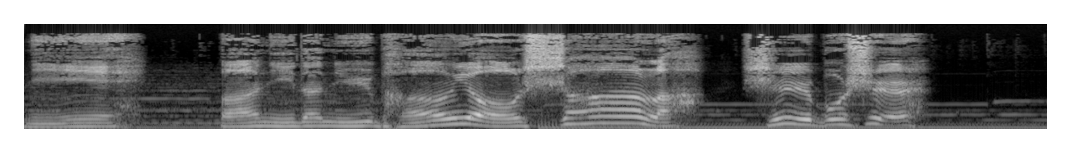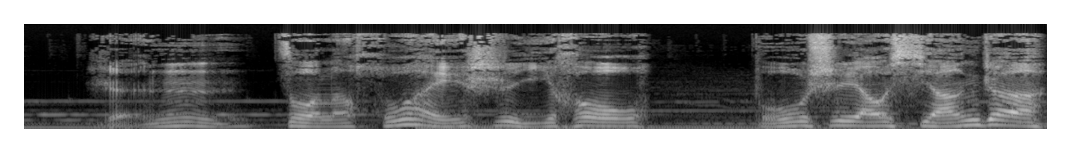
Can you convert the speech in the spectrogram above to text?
你把你的女朋友杀了，是不是？人做了坏事以后，不是要想着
